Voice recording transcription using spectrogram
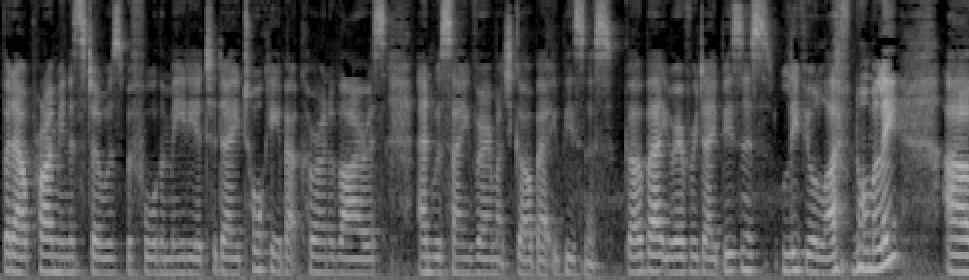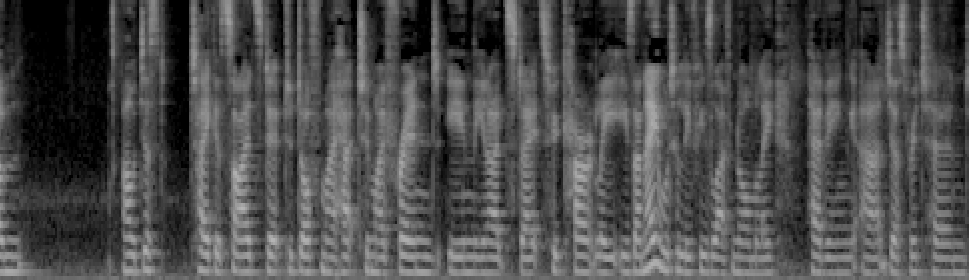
but our Prime Minister was before the media today talking about coronavirus and was saying very much go about your business, go about your everyday business, live your life normally. Um, I'll just take a sidestep to doff my hat to my friend in the United States who currently is unable to live his life normally, having uh, just returned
